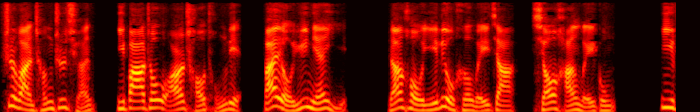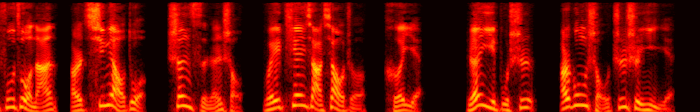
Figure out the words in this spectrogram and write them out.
至万城之权，一八州而朝同列，百有余年矣。然后以六合为家，萧函为公。一夫作难而妻庙堕，身死人手，为天下笑者何也？仁义不施而攻守之势异也。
